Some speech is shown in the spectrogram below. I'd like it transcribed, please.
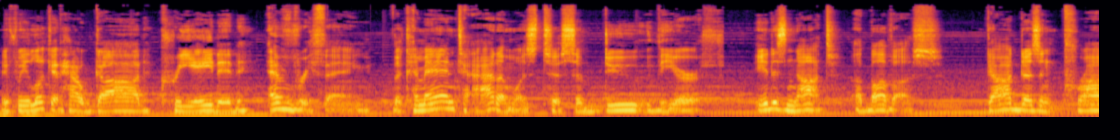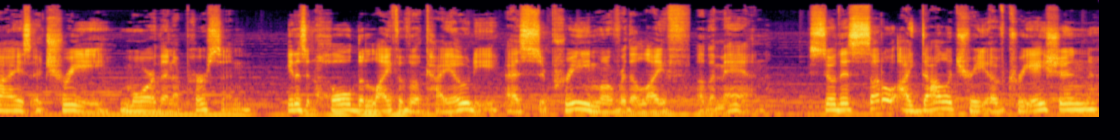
If we look at how God created everything, the command to Adam was to subdue the earth. It is not above us. God doesn't prize a tree more than a person. He doesn't hold the life of a coyote as supreme over the life of a man. So, this subtle idolatry of creation,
